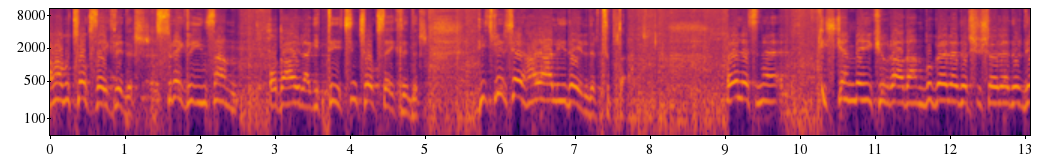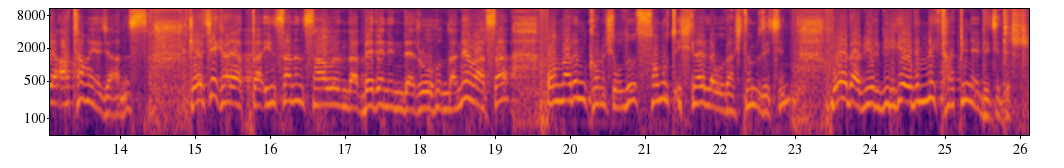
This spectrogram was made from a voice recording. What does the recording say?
Ama bu çok zevklidir. Sürekli insan odağıyla gittiği için çok zevklidir. Hiçbir şey hayali değildir tıpta öylesine işkembeyi kübradan bu böyledir şu şöyledir diye atamayacağınız gerçek hayatta insanın sağlığında, bedeninde, ruhunda ne varsa onların konuşulduğu somut işlerle uğraştığımız için burada bir bilgi edinmek tatmin edicidir.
